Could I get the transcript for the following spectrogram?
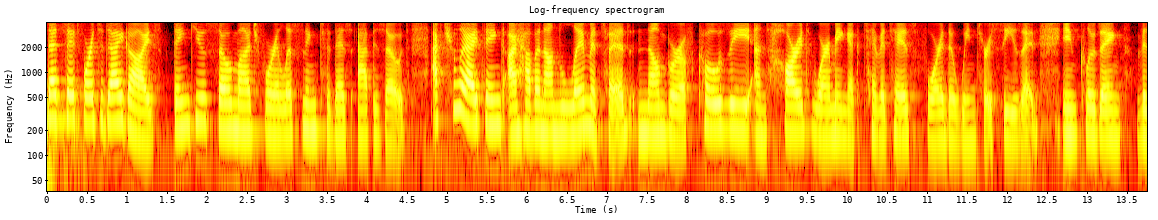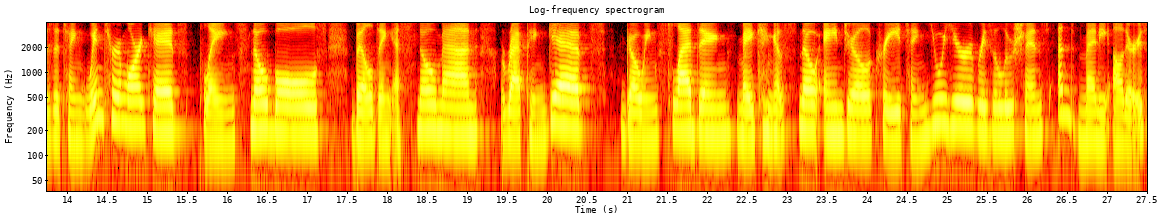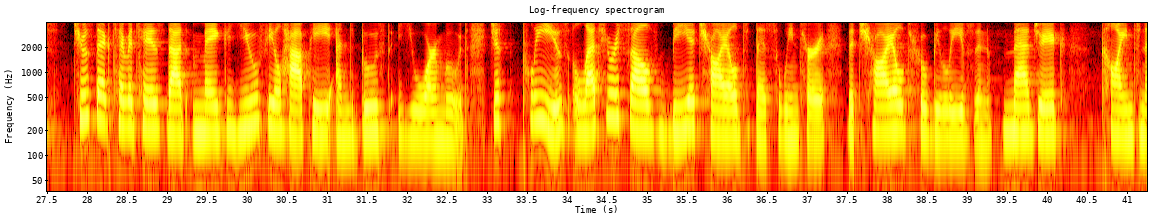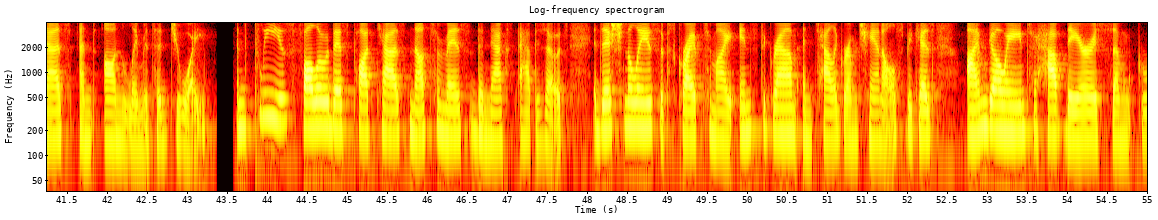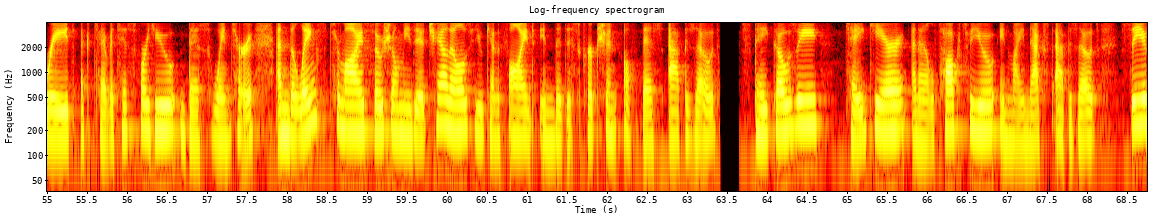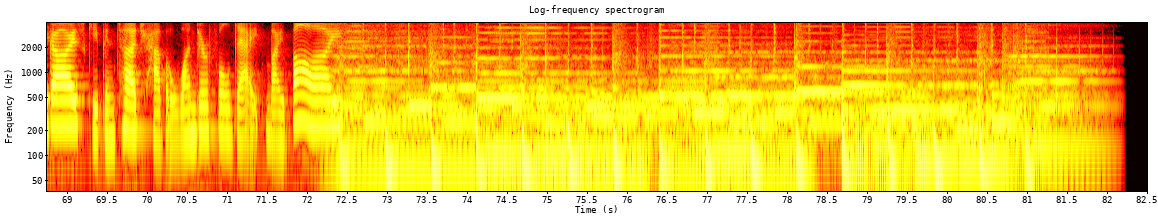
That's it for today, guys. Thank you so much for listening to this episode. Actually, I think I have an unlimited number of cozy and heartwarming activities for the winter season, including visiting winter markets, playing snowballs, building a snowman, wrapping gifts, going sledding, making a snow angel, creating New Year resolutions, and many others. Choose the activities that make you feel happy and boost your mood. Just please let yourself be a child this winter, the child who believes in magic, kindness, and unlimited joy. And please follow this podcast not to miss the next episodes. Additionally, subscribe to my Instagram and Telegram channels because I'm going to have there some great activities for you this winter. And the links to my social media channels you can find in the description of this episode. Stay cozy, take care, and I'll talk to you in my next episodes. See you guys, keep in touch, have a wonderful day. Bye bye.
